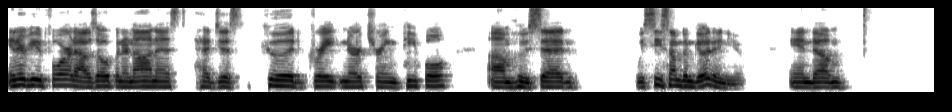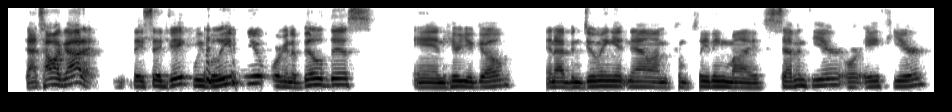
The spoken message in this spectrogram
interviewed for it. I was open and honest, had just good, great, nurturing people um, who said, We see something good in you. And um, that's how I got it. They said, Jake, we believe in you. We're going to build this. And here you go. And I've been doing it now. I'm completing my seventh year or eighth year.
